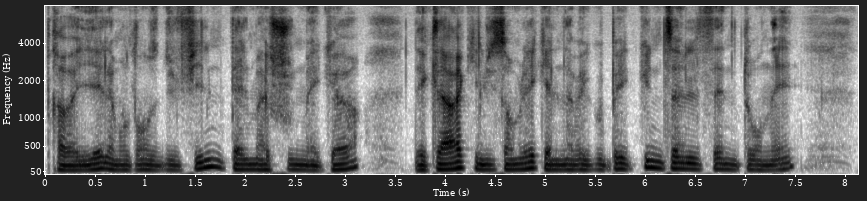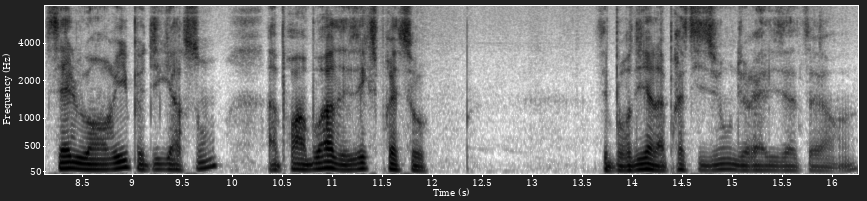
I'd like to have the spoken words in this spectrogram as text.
travaillé, la montance du film, Thelma Schoonmaker, déclara qu'il lui semblait qu'elle n'avait coupé qu'une seule scène tournée, celle où Henri, petit garçon, apprend à boire des expressos. C'est pour dire la précision du réalisateur. Hein.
